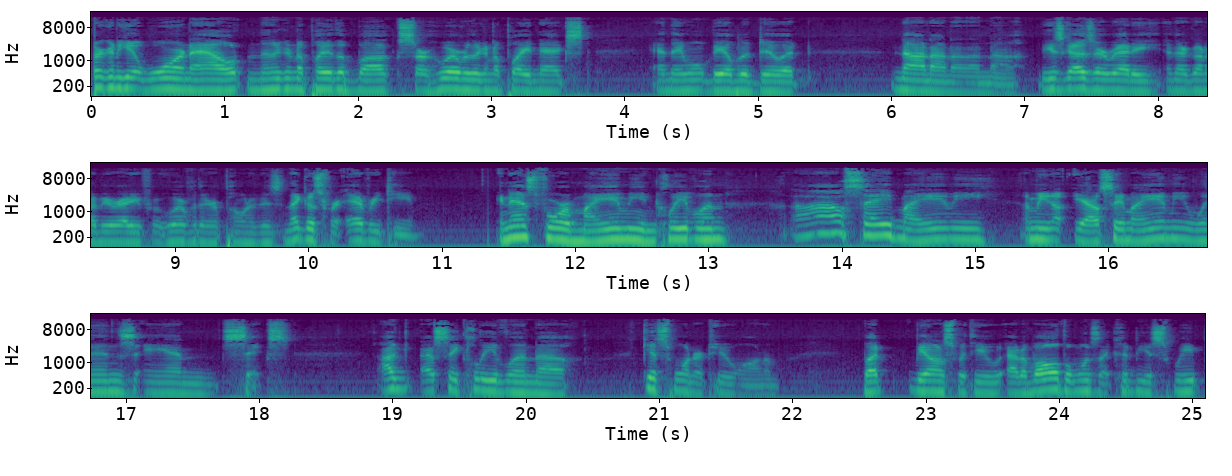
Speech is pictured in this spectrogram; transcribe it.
They're going to get worn out, and then they're going to play the Bucks or whoever they're going to play next, and they won't be able to do it. Nah, nah, nah, nah, nah. These guys are ready, and they're going to be ready for whoever their opponent is, and that goes for every team. And as for Miami and Cleveland, I'll say Miami. I mean, yeah, I'll say Miami wins and six. I I say Cleveland uh, gets one or two on them. But be honest with you, out of all the ones that could be a sweep,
